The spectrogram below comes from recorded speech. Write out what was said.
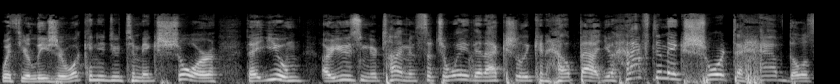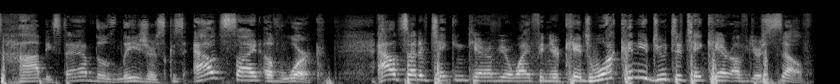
with your leisure? What can you do to make sure that you are using your time in such a way that actually can help out? You have to make sure to have those hobbies, to have those leisures, because outside of work, outside of taking care of your wife and your kids, what can you do to take care of yourself?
